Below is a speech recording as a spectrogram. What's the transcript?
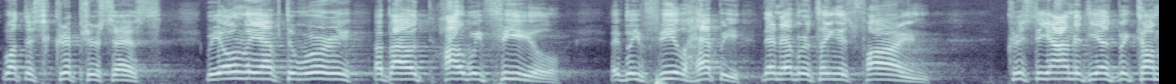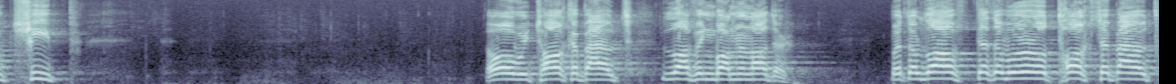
what the scripture says. We only have to worry about how we feel. If we feel happy, then everything is fine. Christianity has become cheap Oh, we talk about loving one another. But the love that the world talks about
